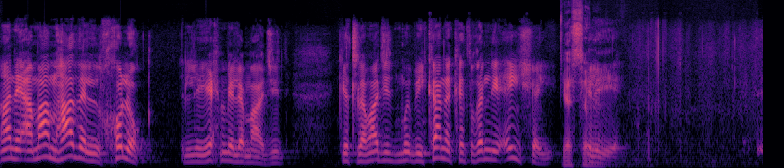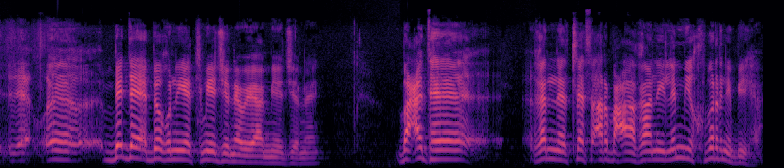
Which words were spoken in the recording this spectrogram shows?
أنا أمام هذا الخلق اللي يحمله ماجد قلت له ماجد بإمكانك تغني أي شيء يا سلام. لي؟ بدأ بأغنية ميجنة ويا ميجنة. بعدها غنى ثلاث أربع أغاني لم يخبرني بها.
